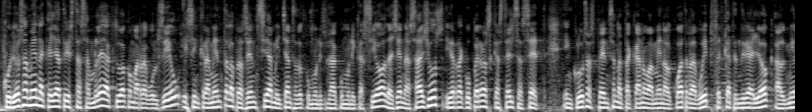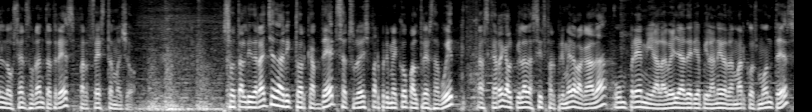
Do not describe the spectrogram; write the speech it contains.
Curiosament, aquella trista assemblea actua com a revulsiu i s'incrementa la presència a mitjans de, comuni de comunicació, de gent assajos i recuperen els castells de set. Inclús es pensa en atacar novament el 4 de 8, fet que tindria lloc al 1993 per festa major. Sota el lideratge de Víctor Capdet s'assoleix per primer cop el 3 de 8, es carrega el Pilar de 6 per primera vegada, un premi a la vella dèria pilanera de Marcos Montes,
